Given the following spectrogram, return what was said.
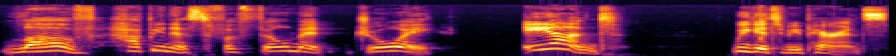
love, happiness, fulfillment, joy, and we get to be parents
